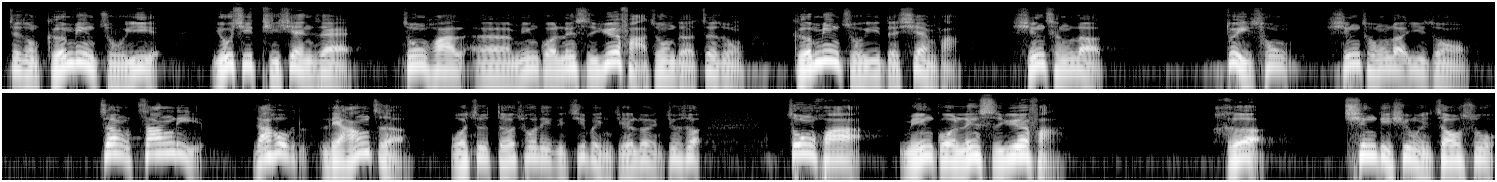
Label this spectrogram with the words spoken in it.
这种革命主义，尤其体现在中华呃民国临时约法中的这种革命主义的宪法，形成了对冲，形成了一种张张力。然后两者，我就得出了一个基本结论，就是说，中华民国临时约法和清帝训位诏书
